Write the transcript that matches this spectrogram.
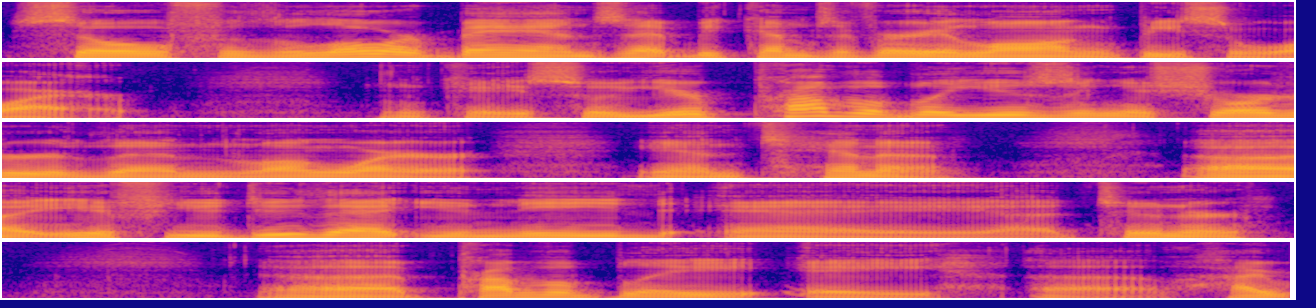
So for the lower bands, that becomes a very long piece of wire. Okay, so you're probably using a shorter than long wire antenna. Uh, if you do that, you need a, a tuner, uh, probably a uh, high,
